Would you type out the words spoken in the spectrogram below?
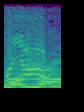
Fire!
